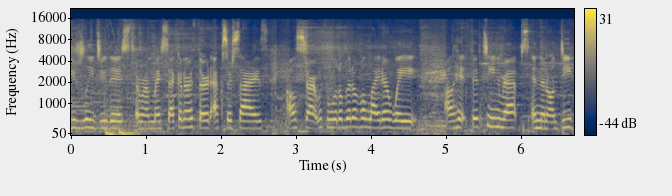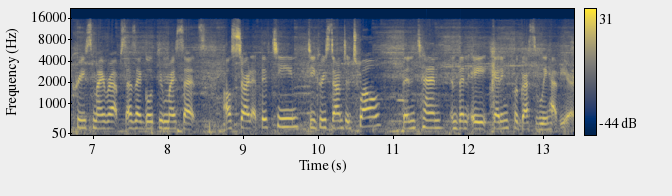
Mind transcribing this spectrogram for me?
Usually do this around my second or third exercise. I'll start with a little bit of a lighter weight. I'll hit 15 reps and then I'll decrease my reps as I go through my sets. I'll start at 15, decrease down to 12, then 10, and then 8, getting progressively heavier.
